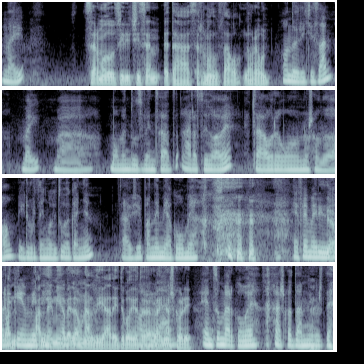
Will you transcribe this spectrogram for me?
Bai, Zer moduz iritsi zen eta zer moduz dago gaur egun? ondo iritsi zan, bai, ba, momentuz bentsat arazoi gabe, eta gaur egun oso ondo dago, irurtengo ditu ekainen, eta hoxe pandemiako umea. Efemeride Ja, pan- horrekin beti. pandemia belaunaldia deituko diote da. baina askori. Entzun beharko, be, askotan Bai. nik uste.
